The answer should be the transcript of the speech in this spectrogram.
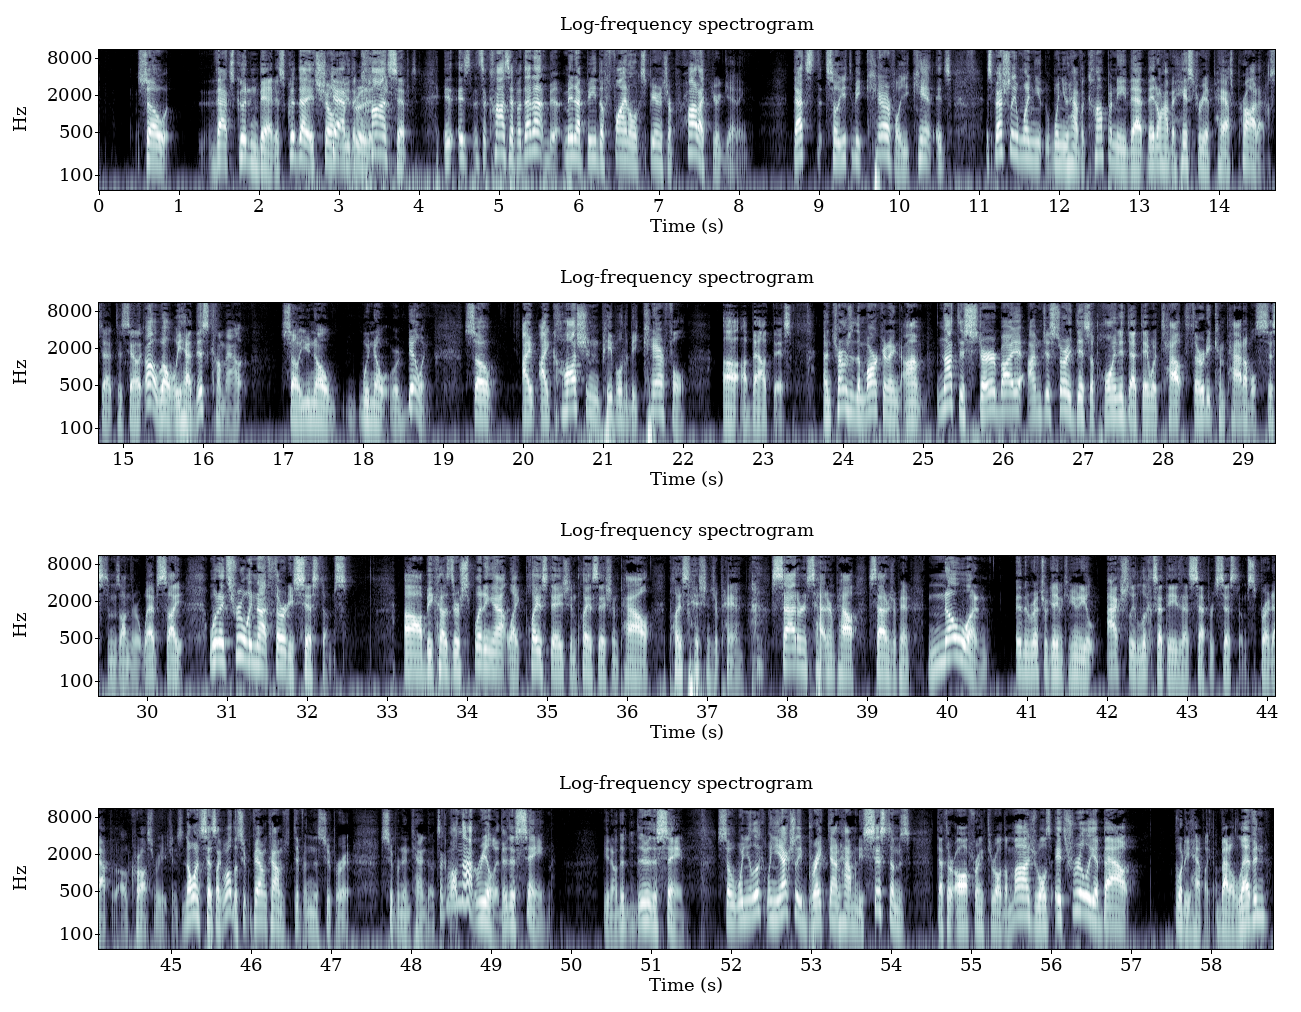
So that's good and bad. It's good that it's showing you the concept. It- it's, it's a concept, but that not, may not be the final experience or product you're getting. That's the, so you have to be careful. You can't. It's especially when you when you have a company that they don't have a history of past products that to say like, oh well, we had this come out, so you know we know what we're doing. So I, I caution people to be careful uh, about this. In terms of the marketing, I'm not disturbed by it. I'm just sort of disappointed that they would tout 30 compatible systems on their website when it's really not 30 systems uh, because they're splitting out like PlayStation, PlayStation PAL, PlayStation Japan, Saturn, Saturn PAL, Saturn Japan. No one in the retro gaming community actually looks at these as separate systems spread out across regions. No one says like, "Well, the Super Famicom is different than the Super Super Nintendo." It's like, well, not really. They're the same. You know, they're, they're the same. So when you look, when you actually break down how many systems that they're offering through all the modules, it's really about what do you have like about 11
